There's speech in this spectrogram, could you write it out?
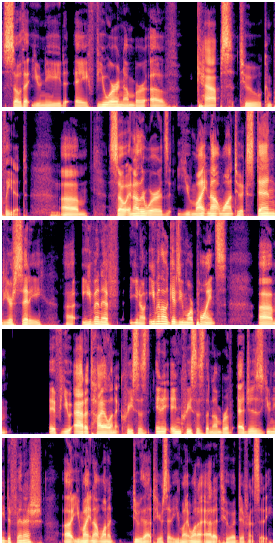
so that you need a fewer number of caps to complete it. Mhm. Um, so, in other words, you might not want to extend your city, uh, even if you know, even though it gives you more points. Um, if you add a tile and it increases it increases the number of edges you need to finish, uh, you might not want to do that to your city. You might want to add it to a different city.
